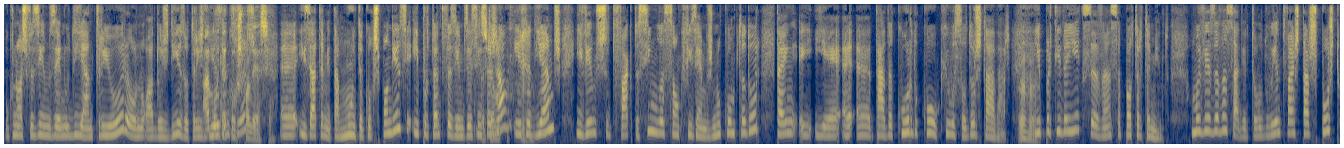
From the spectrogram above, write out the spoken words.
o que nós fazemos é no dia anterior, ou no, há dois dias ou três há dias. Há muita correspondência. Uh, exatamente, há muita correspondência e, portanto, fazemos esse ensajal, uhum. irradiamos e vemos se de facto a simulação que fizemos no computador tem e é, está de acordo com o que o acelerador está a dar. Uhum. E a partir daí é que se avança para o tratamento. Uma vez avançado, então o doente vai estar exposto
